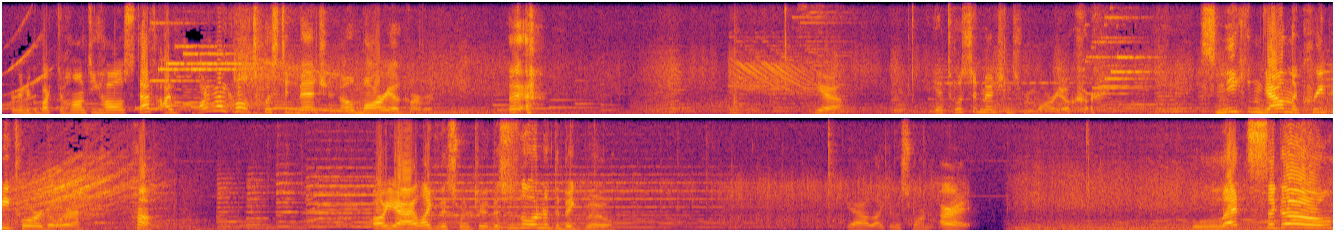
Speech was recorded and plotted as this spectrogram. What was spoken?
We're gonna go back to Haunty Halls. That's I why did I call it Twisted Mansion? Oh Mario Kart. yeah. Yeah, Twisted Mansion's from Mario Kart. Sneaking down the creepy corridor. Huh. Oh yeah, I like this one too. This is the one with the big boo. Yeah, I like this one. Alright. Let's go.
